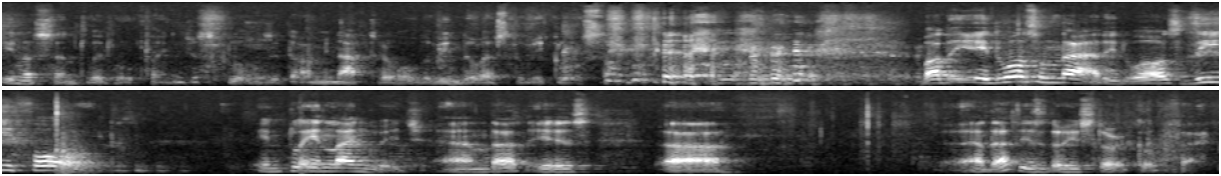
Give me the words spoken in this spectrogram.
innocent little thing. Just close it. I mean, after all, the window has to be closed. but it wasn't that. It was the fault in plain language, and that is, uh, and that is the historical fact.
